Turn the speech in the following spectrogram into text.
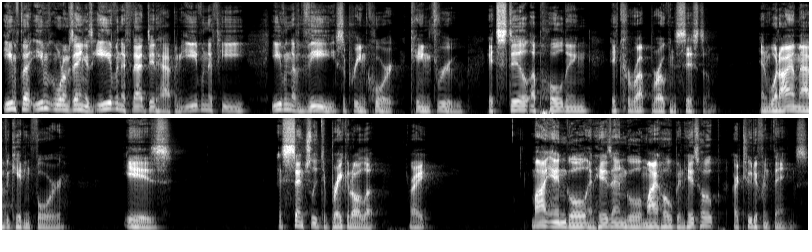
even if that even what I'm saying is even if that did happen, even if he even if the Supreme Court came through, it's still upholding a corrupt, broken system. And what I am advocating for is essentially to break it all up, right? My end goal and his end goal, my hope and his hope are two different things.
